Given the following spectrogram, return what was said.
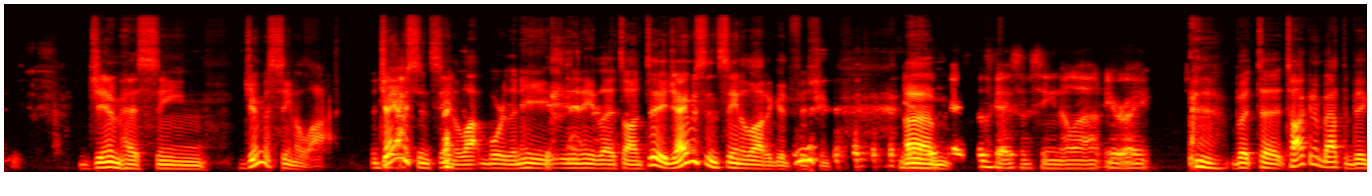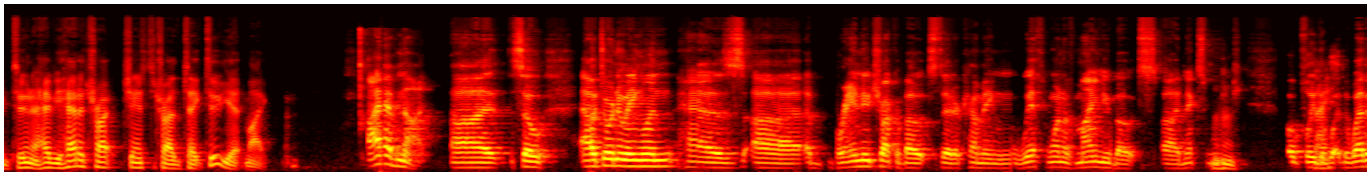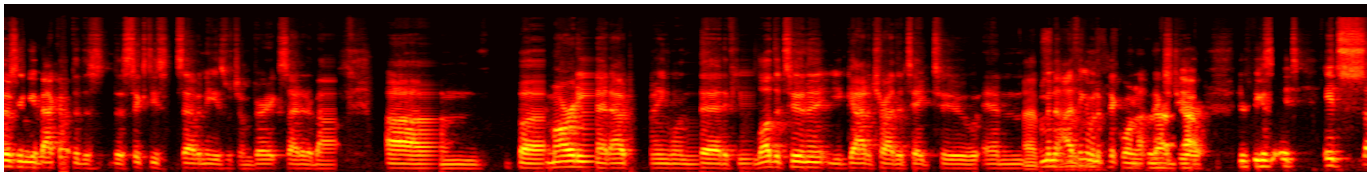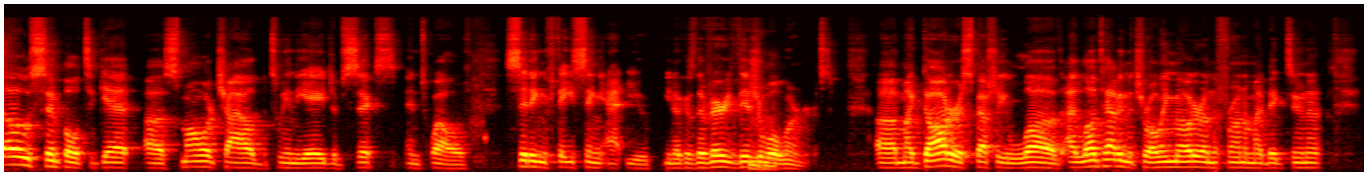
Jim has seen Jim has seen a lot. Yeah. Jameson's seen a lot more than he than he lets on too. Jameson's seen a lot of good fishing. Yeah, Um, those, guys, those guys have seen a lot. You're right. but uh, talking about the big tuna, have you had a try, chance to try the take two yet, Mike? I have not. Uh, so Outdoor New England has uh, a brand new truck of boats that are coming with one of my new boats uh, next week. Mhm. Hopefully, the, Nice. we- the weather's going to get back up to the, the 60s, 70s, which I'm very excited about. Um, but Marty at Outdoor New England said, if you love the tuna, you got to try the Take Two. And I'm gonna, I think I'm going to pick one up next doubt. year, just because it's it's so simple to get a smaller child between the age of six and 12 sitting facing at you, you know, because they're very visual learners. Uh, my daughter especially loved. I loved having the trolling motor on the front of my big tuna,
